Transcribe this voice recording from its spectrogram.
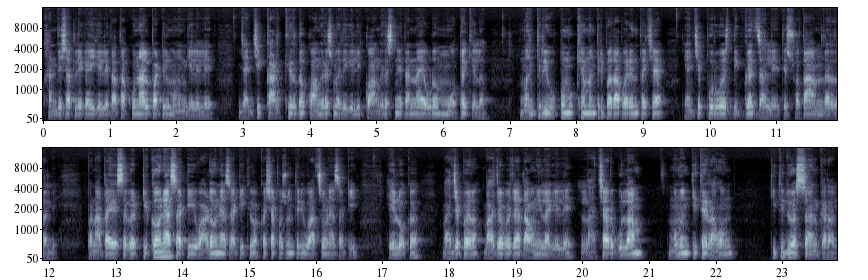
खानदेशातले काही गेलेत आता कुणाल पाटील म्हणून गेलेले आहेत ज्यांची कारकीर्द काँग्रेसमध्ये गेली काँग्रेसने त्यांना एवढं मोठं केलं. मंत्री उपमुख्यमंत्री पदापर्यंतच्या यांचे पूर्वज दिग्गज झाले ते स्वतः आमदार झाले. पण आता हे सगळं टिकवण्यासाठी वाढवण्यासाठी किंवा कशापासून तरी वाचवण्यासाठी हे लोक भाजप भाजपच्या दावणीला गेले. लाचार गुलाम म्हणून तिथे राहून किती दिवस सहन कराल?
